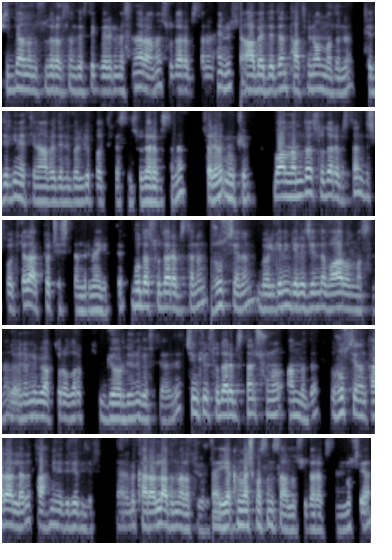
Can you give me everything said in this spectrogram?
ciddi anlamda Suudi Arabistan'a destek verilmesine rağmen Suudi Arabistan'ın henüz ABD'den tatmin olmadığını, tedirgin ettiğini ABD'nin bölge politikasını Suudi Arabistan'a söylemek mümkün. Bu anlamda Suudi Arabistan dış politikada aktör çeşitlendirmeye gitti. Bu da Suudi Arabistan'ın Rusya'nın bölgenin geleceğinde var olmasını ve önemli bir aktör olarak gördüğünü gösterdi. Çünkü Suudi Arabistan şunu anladı. Rusya'nın kararları tahmin edilebilir. Yani ve kararlı adımlar atıyoruz. Yani yakınlaşmasını sağladı Suudi Arabistan Rusya.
